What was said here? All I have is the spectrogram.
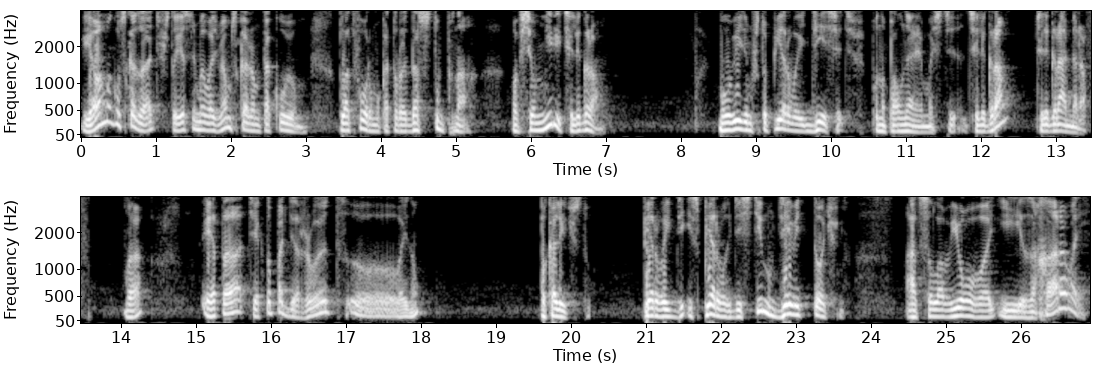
Я вам могу сказать, что если мы возьмем, скажем, такую платформу, которая доступна во всем мире, Telegram, мы увидим, что первые 10 по наполняемости Telegram, телеграммеров, да, это те, кто поддерживает э, войну по количеству. Первые, из первых 10, ну 9 точно. От Соловьева и Захаровой –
